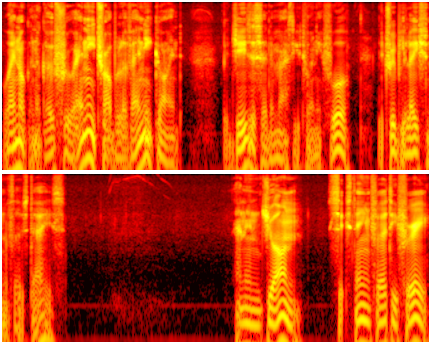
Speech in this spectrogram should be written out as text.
We're not going to go through any trouble of any kind. But Jesus said in Matthew 24, the tribulation of those days. And in John 16:33,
